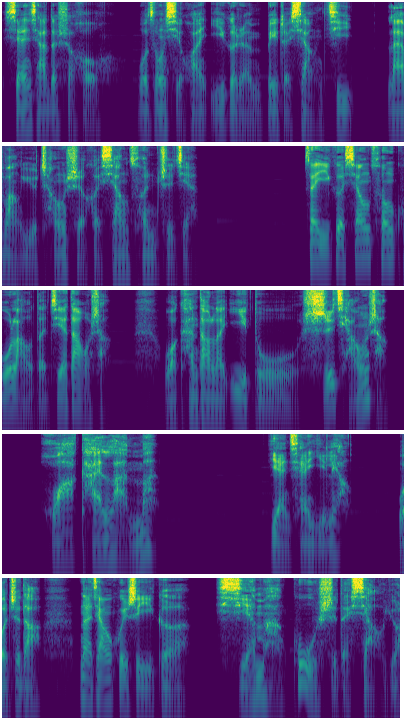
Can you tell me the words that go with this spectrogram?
闲暇的时候，我总喜欢一个人背着相机，来往于城市和乡村之间。在一个乡村古老的街道上，我看到了一堵石墙上，花开烂漫。眼前一亮，我知道那将会是一个。写满故事的小院，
